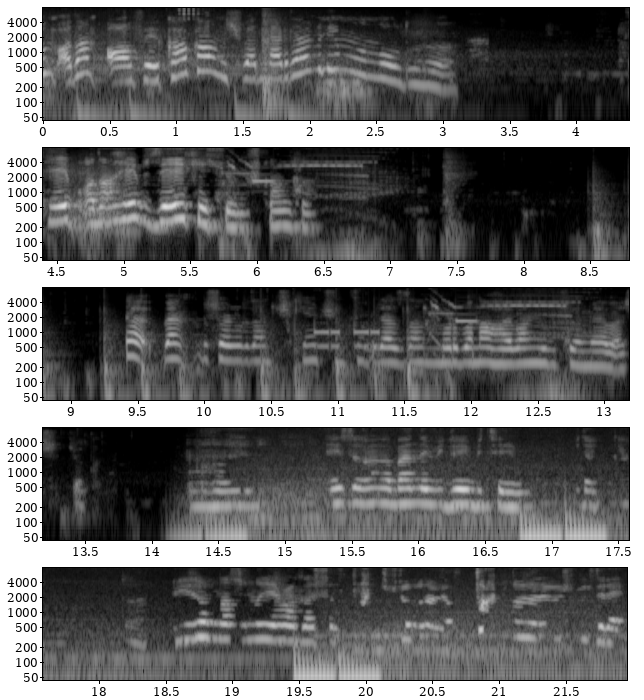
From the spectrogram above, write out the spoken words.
Oğlum adam AFK kalmış ben nereden bileyim onun olduğunu? Hep adam hep Z kesiyormuş kanka. Ya ben bu serverdan çıkayım çünkü birazdan mor bana hayvan gibi sövmeye başlayacak. Neyse kanka ben de videoyu bitireyim. Bir dakika. Biz ondan sonra yerim arkadaşlar. Takip videoları yapıyoruz. Takip videoları görüşmek üzere.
